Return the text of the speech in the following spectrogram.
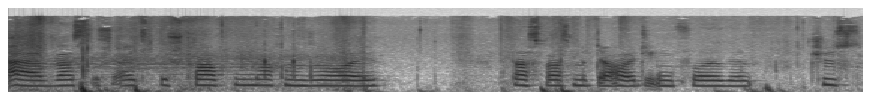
Äh, was ich als Bestrafung machen soll. Das war's mit der heutigen Folge. Tschüss.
